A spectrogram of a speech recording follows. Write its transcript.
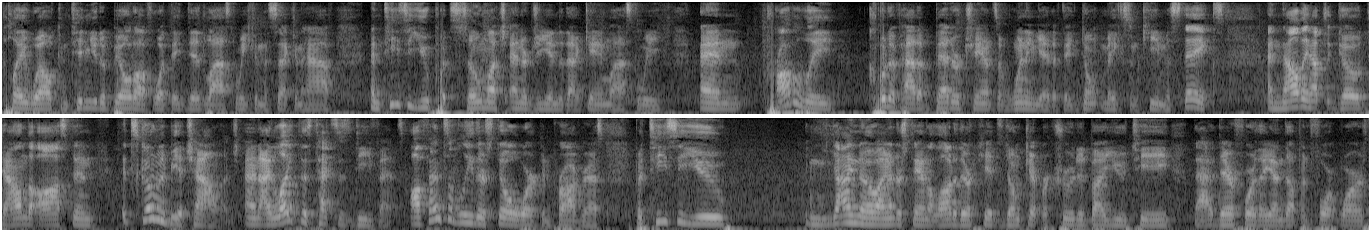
play well, continue to build off what they did last week in the second half. And TCU put so much energy into that game last week and probably could have had a better chance of winning it if they don't make some key mistakes. And now they have to go down to Austin. It's going to be a challenge. And I like this Texas defense. Offensively, they're still a work in progress. But TCU mm, I know, I understand a lot of their kids don't get recruited by UT, that therefore they end up in Fort Worth.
